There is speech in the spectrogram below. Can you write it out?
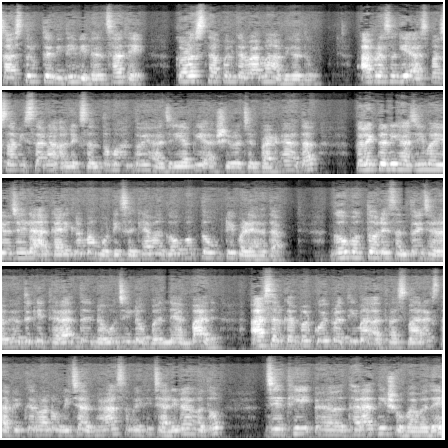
શાસ્ત્રોક્ત વિધિ વિધાન સાથે કળશ સ્થાપન કરવામાં આવ્યું હતું. આ પ્રસંગે આસપાસના વિસ્તારના અનેક સંતો મહંતોએ હાજરી આપી આશીર્વચન પાઠવ્યા હતા. કલેક્ટરની હાજરીમાં યોજાયેલા આ કાર્યક્રમમાં મોટી સંખ્યામાં ગૌ ભક્તો ઉમટી પડ્યા હતા. ગૌ ભક્તો અને સંતોએ જણાવ્યું હતું કે થરાદ નવો જિલ્લો બન્યા બાદ આ સર્કલ પર કોઈ પ્રતિમા અથવા સ્મારક સ્થાપિત કરવાનો વિચાર ઘણા સમયથી ચાલી રહ્યો હતો, જેથી થરાદની શોભા વધે.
